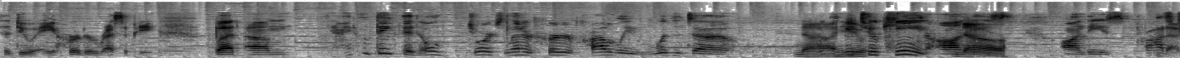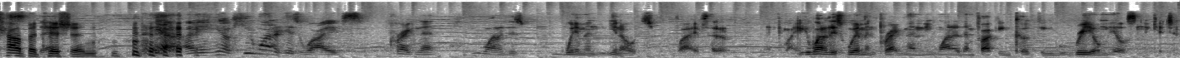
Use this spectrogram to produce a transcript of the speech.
to do a herder recipe. But um, I don't think that old George Leonard Herder probably wouldn't uh, Nah, wouldn't he, be too keen on No. these on these products. it's competition. that- yeah, I mean, you know, he wanted his wives pregnant. He wanted his women, you know, his wives. I don't. think He wanted his women pregnant. and He wanted them fucking cooking real meals in the kitchen.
